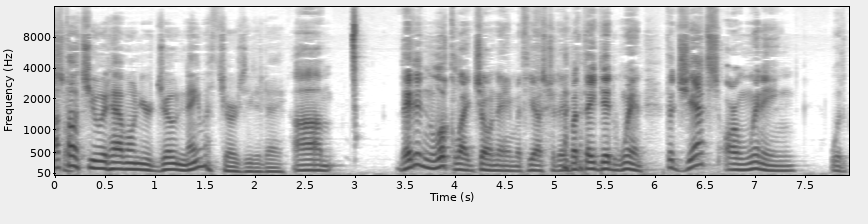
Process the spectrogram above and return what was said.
I thought you would have on your Joe Namath jersey today. Um, they didn't look like Joe Namath yesterday, but they did win. The Jets are winning with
